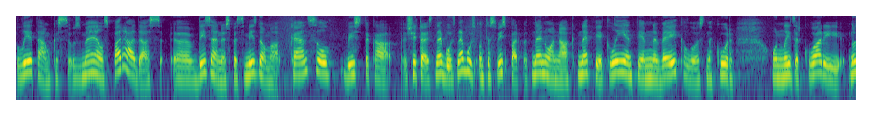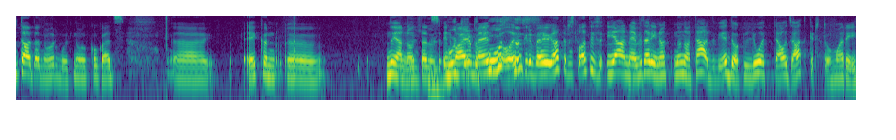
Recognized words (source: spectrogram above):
lietām, kas uz mēles parādās, uh, dizainers pēc tam izdomā, cancel, viss tā kā šitais nebūs, nebūs, un tas vispār pat nenonāk ne pie klientiem, ne veikalos, nekur. Un līdz ar to arī nu, tāda, nu, varbūt no kaut kādas uh, ekon. Uh, Nu, jā, no tādas environmental, es gribēju atrast Latvijas. Jā, nē, bet arī no, nu, no tāda viedokļa ļoti daudz atkritumu arī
